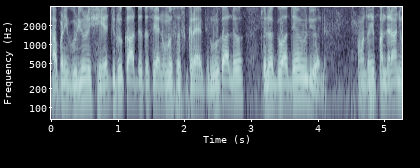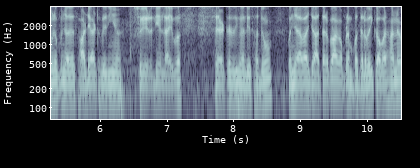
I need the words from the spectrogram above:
ਆਪਣੀ ਵੀਡੀਓ ਨੂੰ ਸ਼ੇਅਰ ਜ਼ਰੂਰ ਕਰ ਦਿਓ, ਤੇ ਚੈਨਲ ਨੂੰ ਸਬਸਕ੍ਰਾਈਬ ਜ਼ਰੂਰ ਕਰ ਲਿਓ, ਚਲੋ ਅੱਗੇ ਵਧਦੇ ਹਾਂ ਵੀਡੀਓ ਵੱਲ। ਹੁਣ ਤੁਸੀਂ 15 ਜੂਨ ਪੰਜਾਬ ਦੇ 8:30 ਵਜੇ ਦੀਆਂ ਸਵੇਰ ਦੀਆਂ ਲਾਈਵ ਸੈਟ ਦੀਆਂ ਦੇ ਸਕਦੇ ਹੋ ਪੰਜਾਬ ਦਾ ਜ਼ਿਆਦਾਤਰ ਭਾਗ ਆਪਣੇ ਬੱਦਲਵਾਈ ਕਵਰ ਹਨ।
